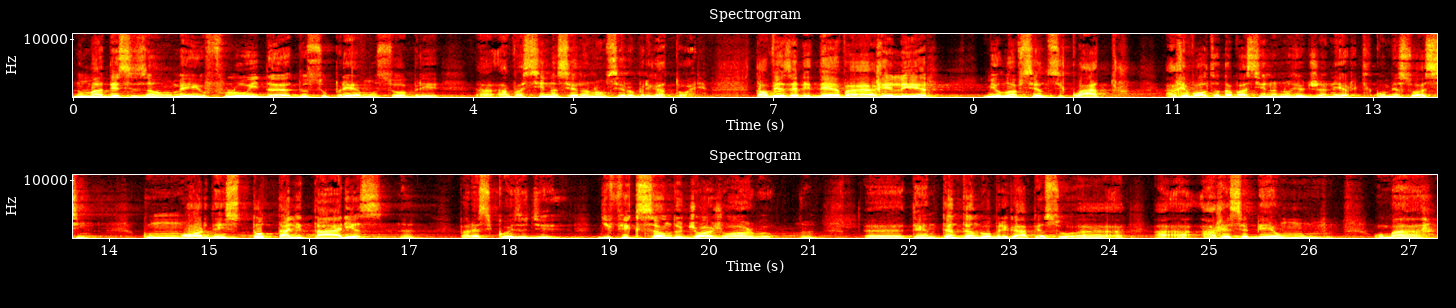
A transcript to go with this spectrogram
numa decisão meio fluida do Supremo sobre a, vacina ser ou não ser obrigatória. Talvez ele deva reler 1904, a revolta da vacina no Rio de Janeiro, que começou assim, com ordens totalitárias, né? parece coisa de, de ficção do George Orwell. Né? Eh, tentando obrigar a pessoa a, a, a receber um, uma,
